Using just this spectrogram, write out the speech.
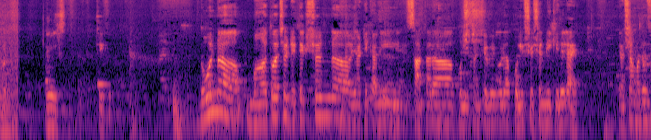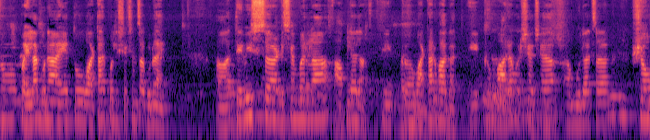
सुरू करतो. ठीक. दोन अ, महत्त्वाचे डिटेक्शन या ठिकाणी सातारा पोलिसांच्या वेगवेगळ्या पोलीस स्टेशननी केलेले आहेत. याच्यामध्ये जो पहिला गुन्हा आहे तो वाठार पोलीस स्टेशनचा गुन्हा आहे. तेवीस डिसेंबरला आपल्याला एक वाठार भागात एक बारा वर्षाच्या मुलाचा शव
